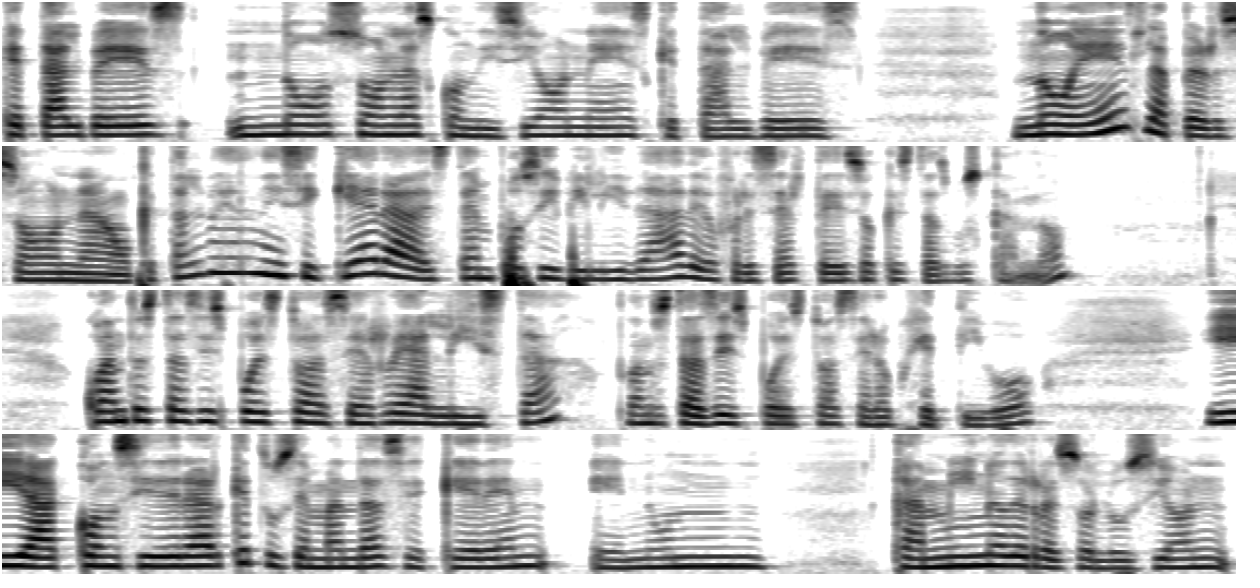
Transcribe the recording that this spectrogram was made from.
que tal vez no son las condiciones, que tal vez no es la persona o que tal vez ni siquiera está en posibilidad de ofrecerte eso que estás buscando? ¿Cuánto estás dispuesto a ser realista? ¿Cuánto estás dispuesto a ser objetivo? Y a considerar que tus demandas se queden en un camino de resolución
